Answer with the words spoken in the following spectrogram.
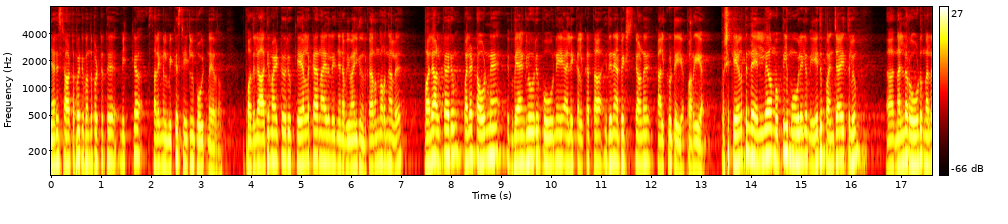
ഞാൻ സ്റ്റാർട്ടപ്പായിട്ട് ബന്ധപ്പെട്ടിട്ട് മിക്ക സ്ഥലങ്ങളിൽ മിക്ക സ്റ്റേറ്റിലും പോയിട്ടുണ്ടായിരുന്നു. അപ്പോൾ അതിൽ ആദ്യമായിട്ട് ഒരു കേരളക്കാരനായതിൽ ഞാൻ അഭിമാനിക്കുന്നുണ്ട്. കാരണം എന്ന് പറഞ്ഞാൽ പല ആൾക്കാരും പല ടൗണിനെ ബാംഗ്ലൂർ പൂനെ അല്ലെങ്കിൽ കൽക്കത്ത ഇതിനെ അപേക്ഷിച്ചിട്ടാണ് കാൽക്കുലേറ്റ് ചെയ്യുക പറയുക. പക്ഷേ കേരളത്തിന്റെ എല്ലാ മുക്കിലും മൂലയിലും ഏത് പഞ്ചായത്തിലും നല്ല റോഡും നല്ല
